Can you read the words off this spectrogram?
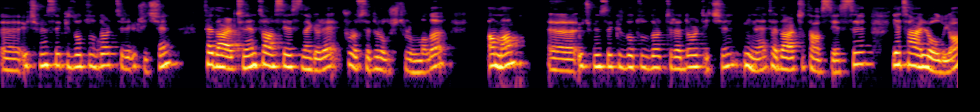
e, 3834-3 için tedarikçinin tavsiyesine göre prosedür oluşturulmalı. Ama e, 3834-4 için yine tedarikçi tavsiyesi yeterli oluyor.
